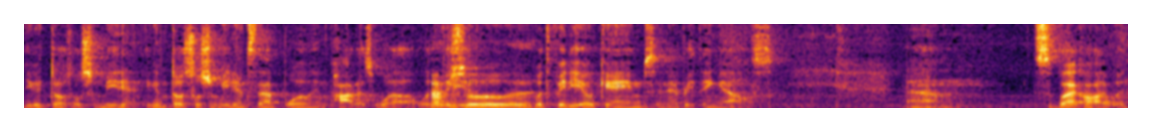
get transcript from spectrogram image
you can throw social media. You can throw social media into that boiling pot as well with Absolutely. video, with video games and everything else. Um, this is Black Hollywood.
